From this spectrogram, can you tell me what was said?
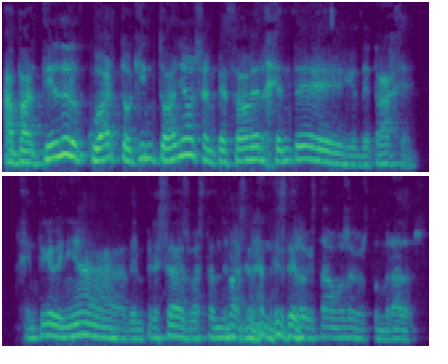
A partir del cuarto o quinto año se empezó a ver gente de traje gente que venía de empresas bastante más grandes de lo que estábamos acostumbrados.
